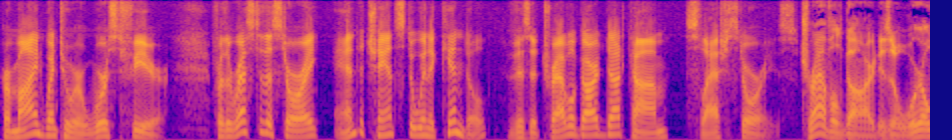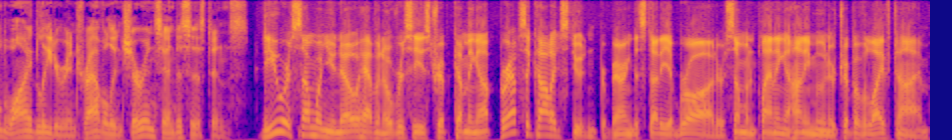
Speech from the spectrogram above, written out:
her mind went to her worst fear. For the rest of the story and a chance to win a Kindle, visit travelguard.com slash stories. Travel Guard is a worldwide leader in travel insurance and assistance. Do you or someone you know have an overseas trip coming up? Perhaps a college student preparing to study abroad or someone planning a honeymoon or trip of a lifetime.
